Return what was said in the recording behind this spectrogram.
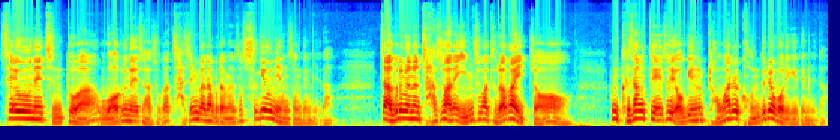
세운의 진토와 월운의 자수가 자진 반합을 하면서 수기운이 형성됩니다. 자, 그러면은 자수 안에 임수가 들어가 있죠. 그럼 그 상태에서 여기 있는 병화를 건드려 버리게 됩니다.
